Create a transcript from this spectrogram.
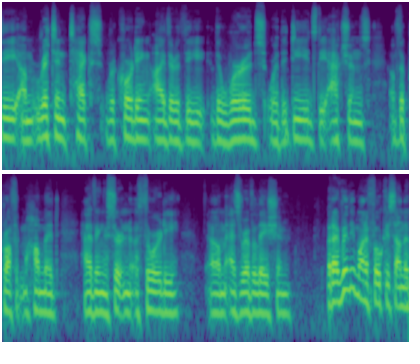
the um, written text recording either the, the words or the deeds, the actions of the Prophet Muhammad having a certain authority um, as revelation. But I really want to focus on the,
